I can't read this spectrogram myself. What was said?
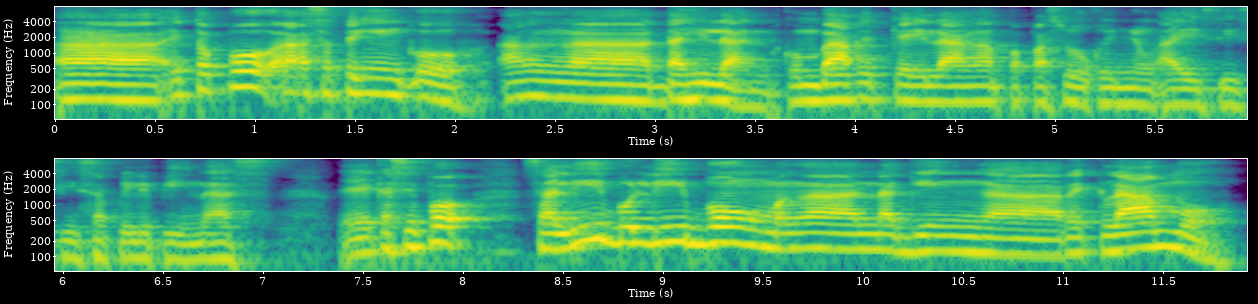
Ah, ito po ah, sa tingin ko ang ah, dahilan kung bakit kailangan papasukin yung ICC sa Pilipinas. Okay? Kasi po sa libo-libong mga naging ah, reklamo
